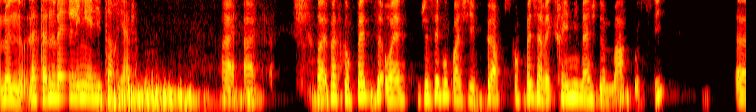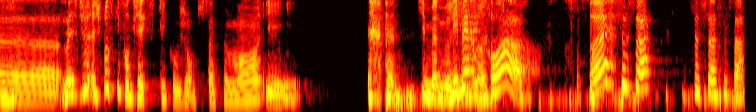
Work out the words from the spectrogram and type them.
le- la, ta nouvelle ligne éditoriale. Ouais, ouais. Ouais, parce qu'en fait, ouais, je sais pourquoi j'ai peur, parce qu'en fait, j'avais créé une image de marque aussi. Euh, Mais je, je pense qu'il faut que j'explique aux gens, tout simplement, et qui hein. Libère-toi. Ouais, c'est ça. C'est ça, c'est ça.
